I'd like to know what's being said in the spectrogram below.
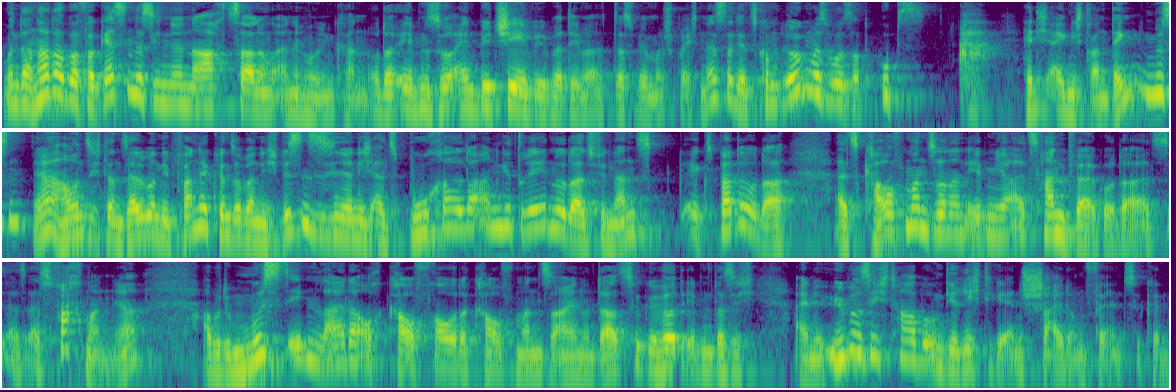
Und dann hat er aber vergessen, dass ihn eine Nachzahlung einholen kann oder eben so ein Budget, über das wir mal sprechen. Das jetzt kommt irgendwas, wo er sagt, ups, ah, hätte ich eigentlich dran denken müssen, ja, hauen sich dann selber in die Pfanne, können sie aber nicht wissen, sie sind ja nicht als Buchhalter angetreten oder als Finanzexperte oder als Kaufmann, sondern eben ja als Handwerker oder als, als, als Fachmann, ja. Aber du musst eben leider auch Kauffrau oder Kaufmann sein und dazu gehört eben, dass ich eine Übersicht habe, um die richtige Entscheidung fällen zu können.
